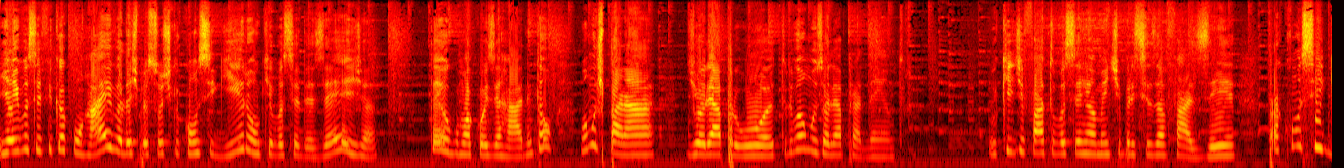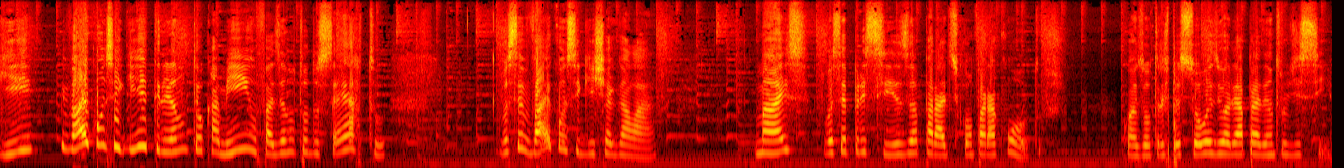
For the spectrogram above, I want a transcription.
E aí você fica com raiva das pessoas que conseguiram o que você deseja, tem alguma coisa errada. Então, vamos parar de olhar para o outro, vamos olhar para dentro. O que de fato você realmente precisa fazer para conseguir e vai conseguir trilhando o teu caminho, fazendo tudo certo. Você vai conseguir chegar lá. Mas você precisa parar de se comparar com outros, com as outras pessoas e olhar para dentro de si.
